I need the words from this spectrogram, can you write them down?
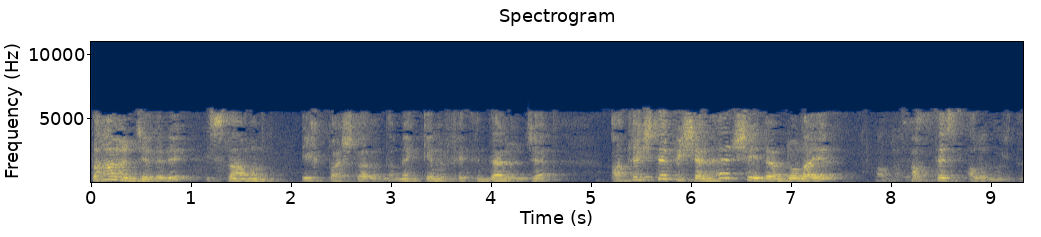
Daha önceleri İslam'ın ilk başlarında Mekke'nin fethinden önce ateşte pişen her şeyden dolayı abdest alınırdı.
